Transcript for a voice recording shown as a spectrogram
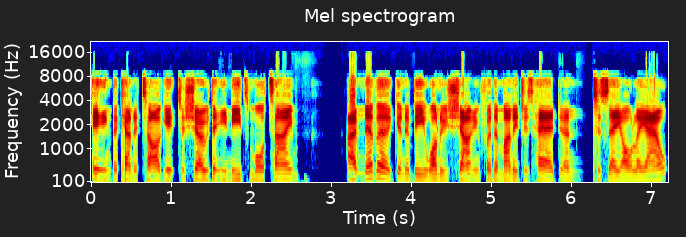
hitting the kind of target to show that he needs more time. I'm never going to be one who's shouting for the manager's head and to say Ole out.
